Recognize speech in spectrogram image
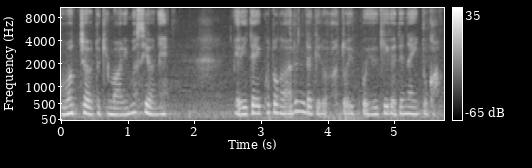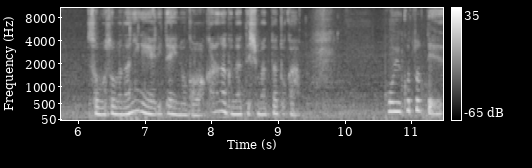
思っちゃう時もありますよね。やりたいことがあるんだけどあと一歩勇気が出ないとかそもそも何がやりたいのかわからなくなってしまったとかこういうことって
